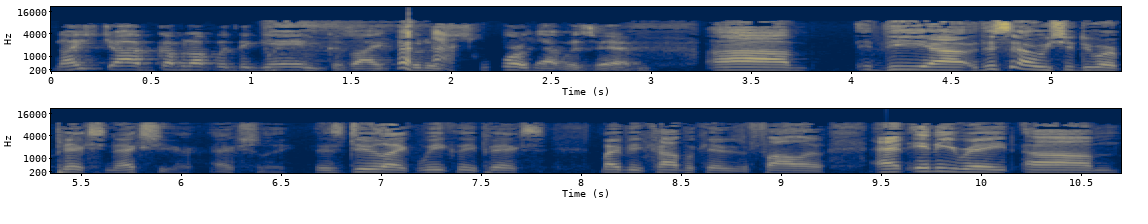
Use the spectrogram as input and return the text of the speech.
nice job coming up with the game because I could have swore that was him. Um, the uh, this is how we should do our picks next year. Actually, is do like weekly picks. Might be complicated to follow. At any rate, um,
